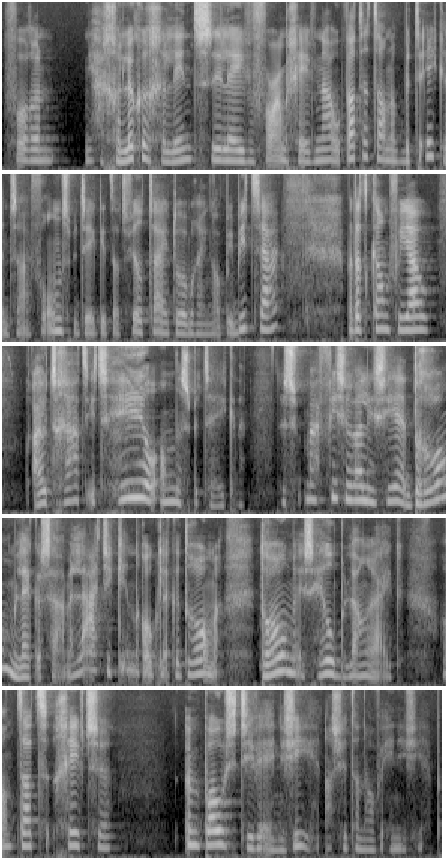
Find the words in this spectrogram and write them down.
voor een ja, gelukkig leven vormgeven. Nou, wat dat dan ook betekent. Voor ons betekent dat veel tijd doorbrengen op Ibiza. Maar dat kan voor jou uiteraard iets heel anders betekenen. Dus maar visualiseer, droom lekker samen. Laat je kinderen ook lekker dromen. Dromen is heel belangrijk, want dat geeft ze een positieve energie als je het dan over energie hebt.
